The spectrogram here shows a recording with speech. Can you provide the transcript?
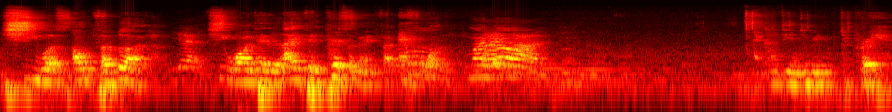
She was out for blood. Yes. She wanted life imprisonment for mm, everyone. My God. I continue to be to pray.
